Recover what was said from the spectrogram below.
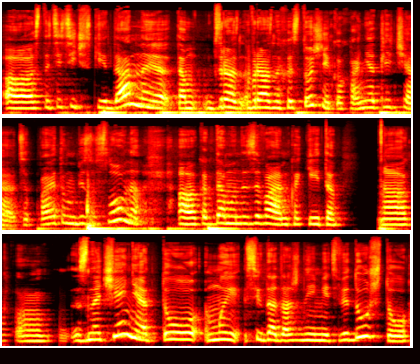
э, статистические данные там в, раз, в разных источниках они отличаются, поэтому безусловно, э, когда мы называем какие-то значения, то мы всегда должны иметь в виду, что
